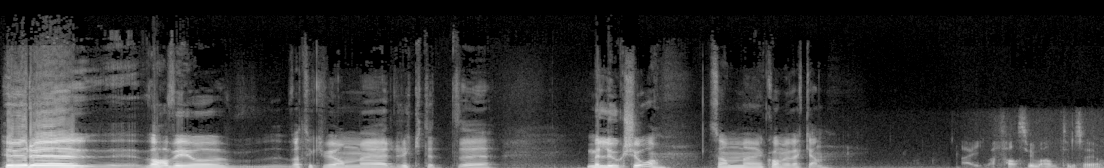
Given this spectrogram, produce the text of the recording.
Hur, eh, vad har vi och vad tycker vi om eh, ryktet eh, med Luke Shaw som eh, kom i veckan? Nej, vad fan ska vi vara han till säger jag.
